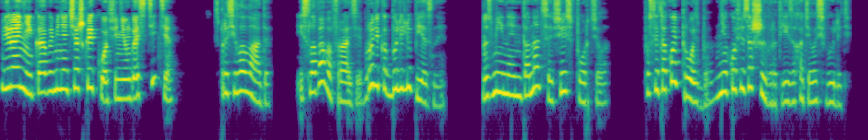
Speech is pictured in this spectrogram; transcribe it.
«Вероника, а вы меня чашкой кофе не угостите?» Спросила Лада, и слова во фразе вроде как были любезные, но змеиная интонация все испортила. После такой просьбы мне кофе за шиворот ей захотелось вылить.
